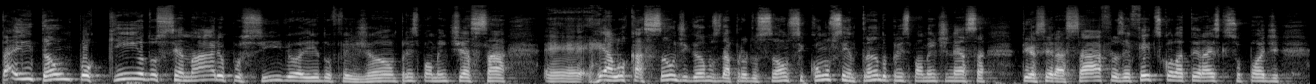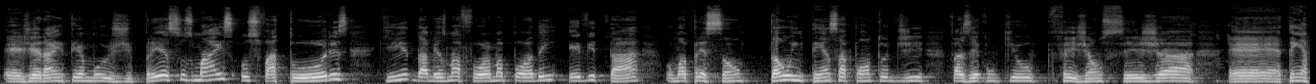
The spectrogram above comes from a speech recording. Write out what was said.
Tá aí então um pouquinho do cenário possível aí do feijão, principalmente essa é, realocação, digamos, da produção, se concentrando principalmente nessa terceira safra, os efeitos colaterais que isso pode é, gerar em termos de preços, mas os fatores que, da mesma forma, podem evitar uma pressão tão intensa a ponto de fazer com que o feijão seja é, tenha,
